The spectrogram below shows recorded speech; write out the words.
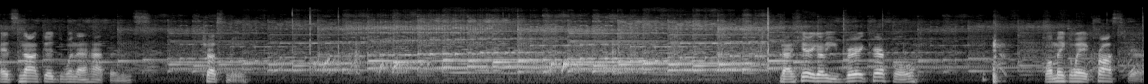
It's not good when that happens. Trust me. Now here, you gotta be very careful while making way across here.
